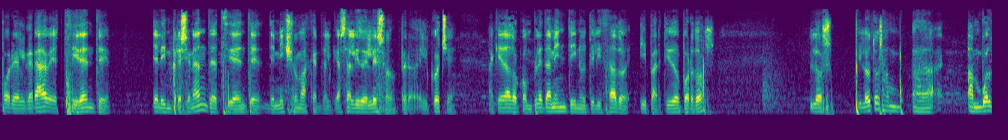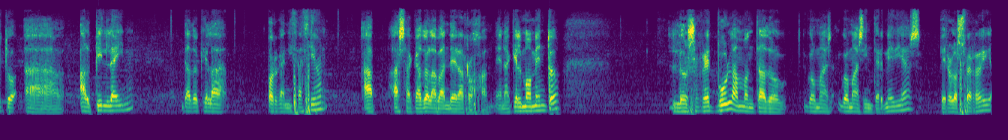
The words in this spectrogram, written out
por el grave accidente, el impresionante accidente de Mick Schumacher del que ha salido ileso, pero el coche ha quedado completamente inutilizado y partido por dos, los pilotos han, ah, han vuelto al pit lane, dado que la organización ha, sacado la bandera roja. En aquel momento los Red Bull han montado gomas, gomas intermedias, pero los Ferrari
